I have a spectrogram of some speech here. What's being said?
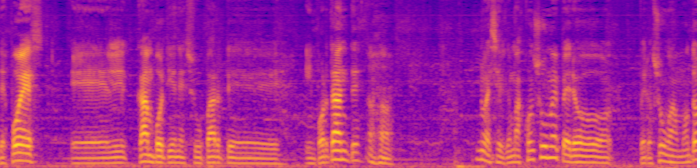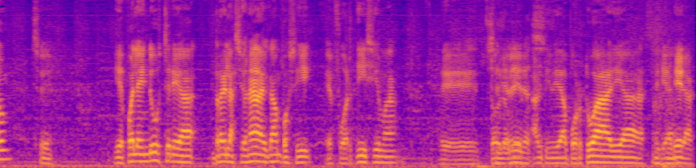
Después, el campo tiene su parte importante. Ajá. No es el que más consume, pero, pero suma un montón. Sí. Y después la industria relacionada al campo sí es fuertísima. Eh, todo lo que Cerealeras. actividad portuaria, cerealera,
